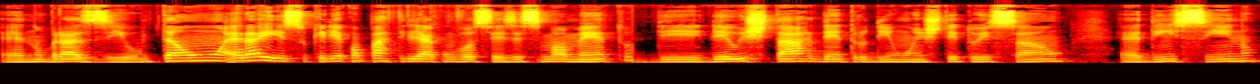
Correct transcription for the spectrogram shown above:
é, no Brasil. Então era isso, queria compartilhar com vocês esse momento de, de eu estar dentro de uma instituição é, de ensino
